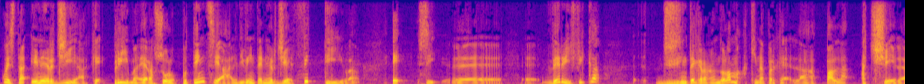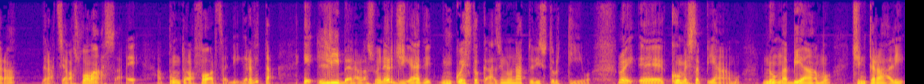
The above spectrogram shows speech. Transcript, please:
questa energia che prima era solo potenziale diventa energia effettiva e si eh, eh, verifica eh, disintegrando la macchina perché la palla accelera grazie alla sua massa e appunto alla forza di gravità e libera la sua energia, in questo caso in un atto distruttivo. Noi, eh, come sappiamo, non abbiamo centrali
